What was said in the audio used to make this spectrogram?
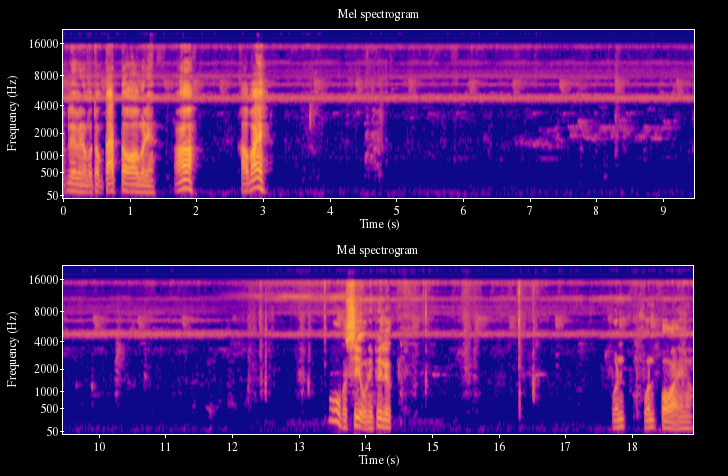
ดๆเลยนะบ่ต้องตัดต่อมาเนี่ย อ๋อเข้าไปโอ้ปลาซิวนี่พี่ลึกฝนฝนปล่อยเนาะ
